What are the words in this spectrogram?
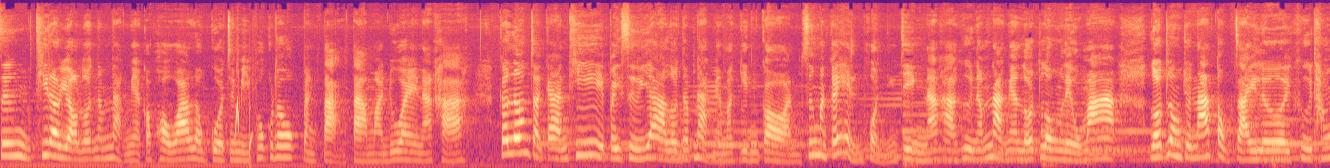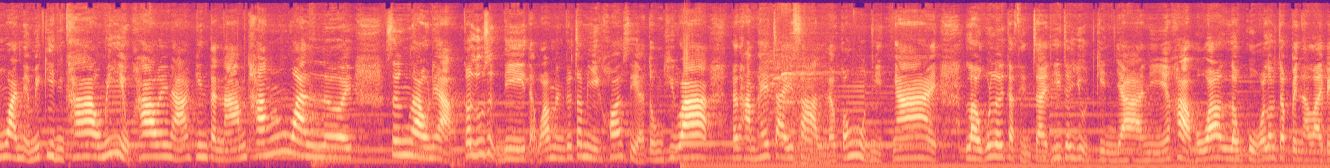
ซึ่งที่เรายอมลดน้ำหนักเนี่ยก็เพราะว่าเรากลัวจะมีพวกโรคต่างๆ ตามมาด้วยนะคะ ก็เริ่มจากการที่ไปซื้อยาลดน้ำหนักเนี่ยมากินก่อน ซึ่งมันก็เห็นผลจริงๆนะคะ คือน้ำหนักเนี่ยลดลงเร็วมาก ลดลงจนน่าตกใจเลย คือทั้งวันเนี่ยไม่กินข้าวไม่หิวข้าวเลยนะ กินแต่น้ำทั้งวันเลย ซึ่งเราเนี่ยก็รู้สึกดีแต่ว่ามันก็จะมีข้อเสียตรงที่ว่าจะทำให้ใจสั่นแล้วก็หงุดหงิดง่าย เราก็เลยตัดสินใจที่จะหยุดกินยานี้ค่ะ เพราะว่าเรากลัวว่าเราจะเป็นอะไรไป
